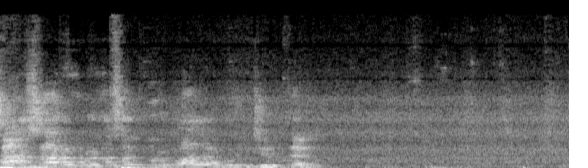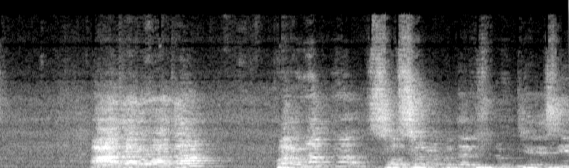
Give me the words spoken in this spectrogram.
సహసారంలో ఉన్న సద్గురు పాదాల గురించి చెప్తారు ఆ తర్వాత పరమాత్మ స్వస్వరూప దర్శనం చేసి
